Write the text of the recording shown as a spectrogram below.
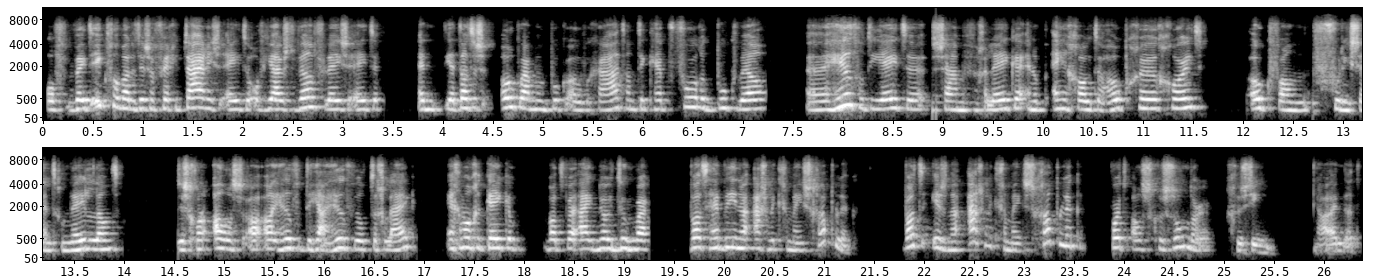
Of weet ik veel wat het is, of vegetarisch eten of juist wel vlees eten. En ja, dat is ook waar mijn boek over gaat. Want ik heb voor het boek wel uh, heel veel diëten samen vergeleken en op één grote hoop gegooid. Ook van Voedingscentrum Nederland. Dus gewoon alles, al, heel, veel, ja, heel veel tegelijk. En gewoon gekeken wat we eigenlijk nooit doen, maar wat hebben die nou eigenlijk gemeenschappelijk? Wat is nou eigenlijk gemeenschappelijk, wordt als gezonder gezien? Nou, en dat,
